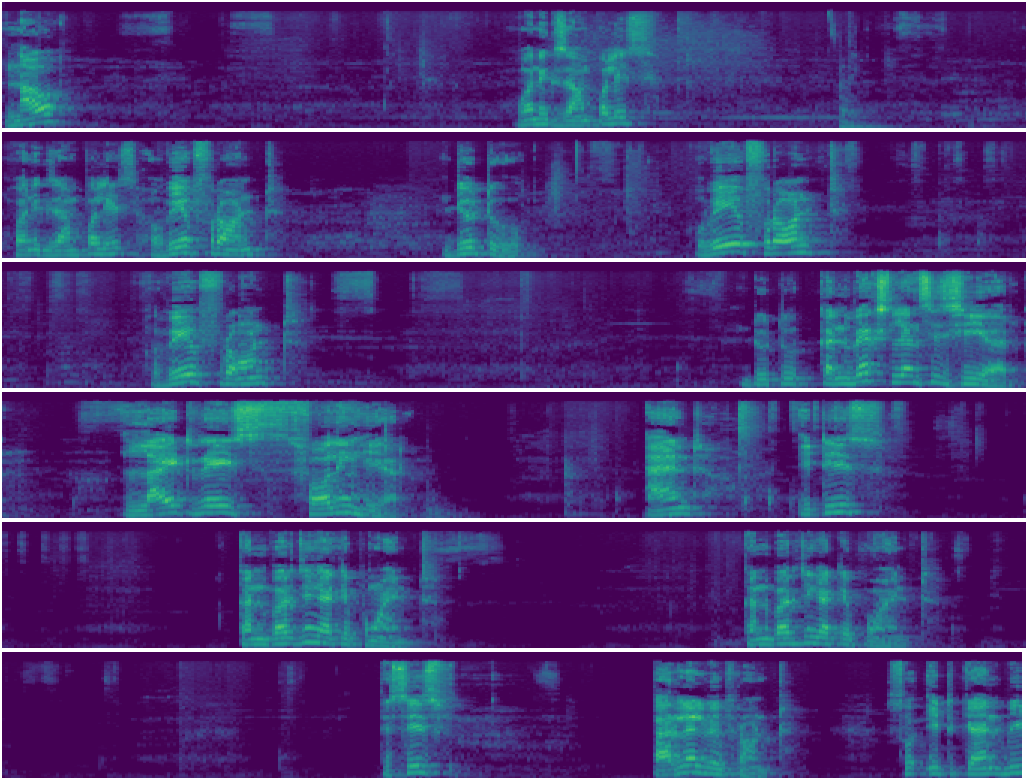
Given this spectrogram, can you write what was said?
Now one example is one example is a wave front due to wave front wave front due to convex lens is here light ray is falling here and it is converging at a point converging at a point. This is parallel wavefront so it can be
